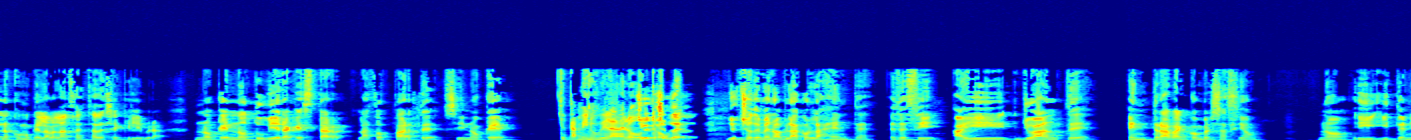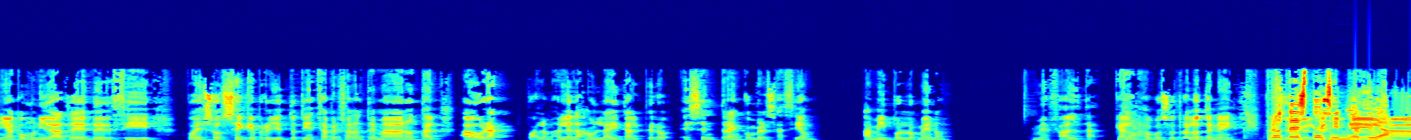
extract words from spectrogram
menos es como que la balanza está desequilibrada. No que no tuviera que estar las dos partes, sino que Que también hubiera de lo yo otro. echo de, yo echo de menos hablar con la gente. Es decir, hay, yo antes entraba en conversación, ¿no? Y, y tenía comunidad de, de decir, pues eso, sé qué proyecto tiene esta persona entre manos, tal. Ahora, pues a lo mejor le das a un like y tal, pero ese entrar en conversación, a mí por lo menos, me falta. Que a lo mejor vosotras lo tenéis. Protesto, señoría. una-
